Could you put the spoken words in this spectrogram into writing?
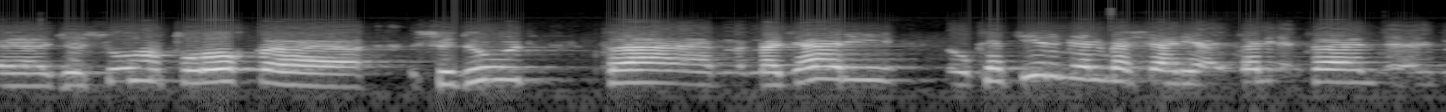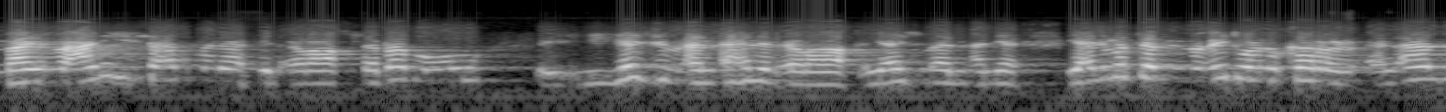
آه، جسور طرق آه، سدود فمجاري وكثير من المشاريع. فما يعانيه شعبنا في العراق سببه يجب أن أهل العراق يجب ان يعني مثلا نعيد ونكرر الآن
